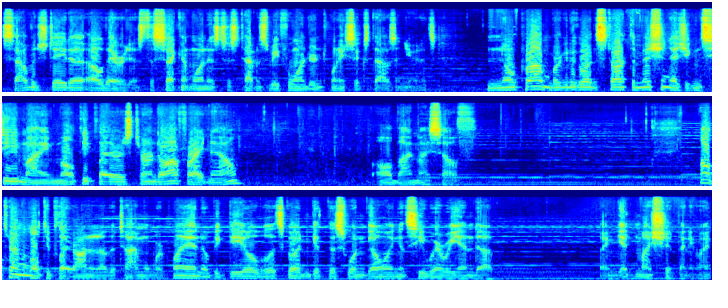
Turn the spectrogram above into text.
Salvage data. Oh, there it is. The second one is just happens to be 426,000 units. No problem. We're going to go ahead and start the mission. As you can see, my multiplayer is turned off right now. All by myself. I'll turn the multiplayer on another time when we're playing, no big deal, but let's go ahead and get this one going and see where we end up. I can get in my ship anyway.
